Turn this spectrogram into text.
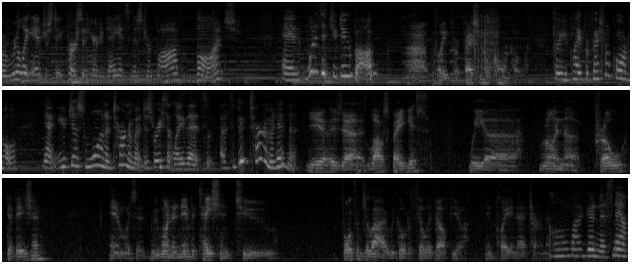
Have a really interesting person here today. It's Mr. Bob Launch. And what is it you do, Bob? I play professional cornhole. So you play professional cornhole. Now you just won a tournament just recently. That's that's a big tournament, isn't it? Yeah, it's uh, Las Vegas. We uh, run a pro division, and was we won an invitation to Fourth of July. We go to Philadelphia and play in that tournament. Oh my goodness. Now,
